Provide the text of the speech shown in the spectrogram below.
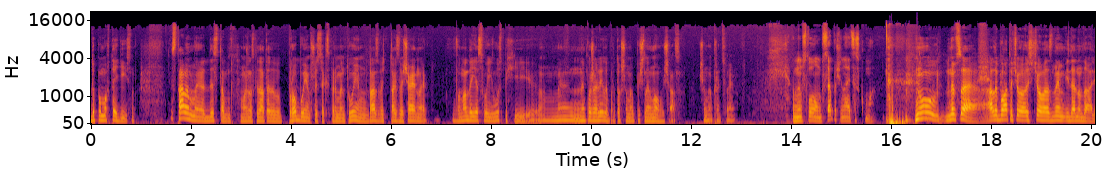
допомогти дійсно. Ставимо десь там, можна сказати, пробуємо щось, експериментуємо. Да, так, звичайно, як воно дає свої успіхи. І ми не пожаліли про те, що ми пішли в ногу часу, що ми працюємо. Одним словом, все починається з кума. Ну, не все, але багато чого з чого з ним іде надалі.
